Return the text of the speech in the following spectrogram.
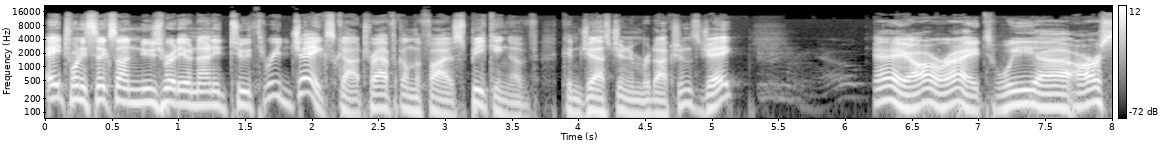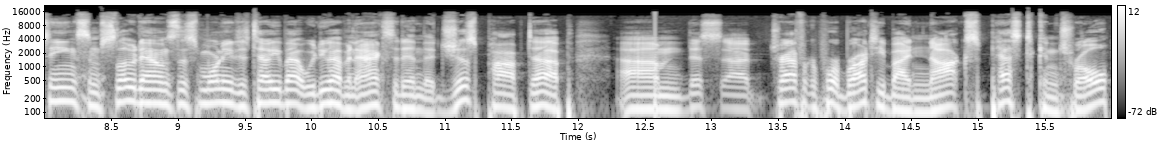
826 on News Radio 92.3. Jake's got traffic on the five. Speaking of congestion and reductions, Jake? Hey, all right. We uh, are seeing some slowdowns this morning to tell you about. We do have an accident that just popped up. Um, this uh, traffic report brought to you by Knox Pest Control.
